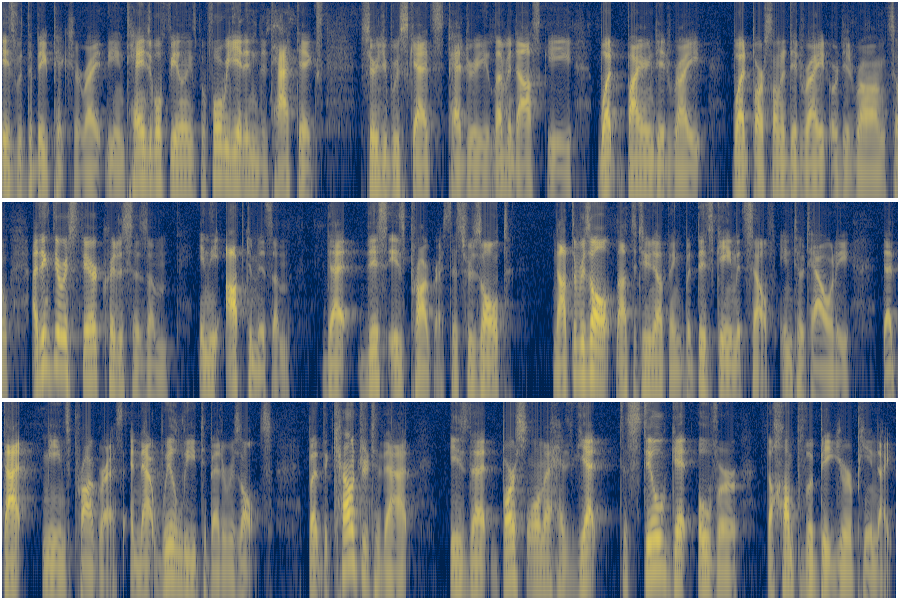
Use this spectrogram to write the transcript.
is with the big picture, right? The intangible feelings before we get into tactics. Sergio Busquets, Pedri, Lewandowski, what Bayern did right, what Barcelona did right or did wrong. So I think there is fair criticism in the optimism that this is progress. This result, not the result, not the 2 nothing, but this game itself in totality that that means progress and that will lead to better results. But the counter to that is that Barcelona has yet to still get over the hump of a big European night.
